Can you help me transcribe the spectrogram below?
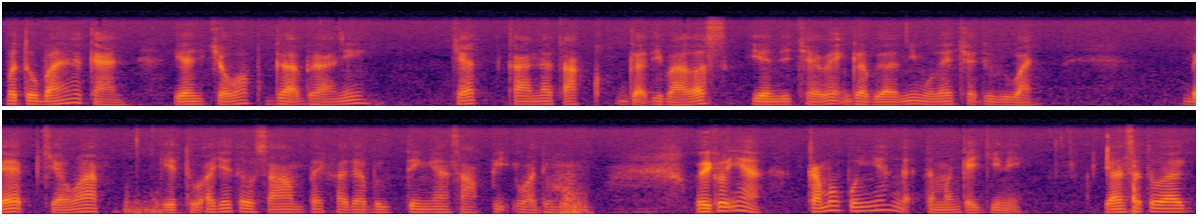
betul banget kan? Yang cowok gak berani chat karena takut gak dibalas, yang di cewek gak berani mulai chat duluan. Beb jawab, gitu aja tuh sampai kada bultingnya sapi. Waduh. Berikutnya, kamu punya nggak teman kayak gini yang satu lagi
